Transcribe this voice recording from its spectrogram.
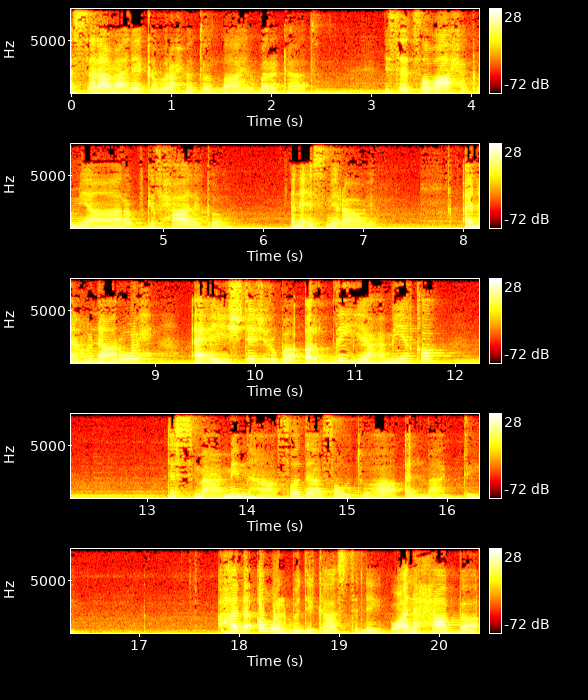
السلام عليكم ورحمة الله وبركاته. يسعد صباحكم يا رب. كيف حالكم؟ أنا اسمي راوية. أنا هنا أروح أعيش تجربة أرضية عميقة تسمع منها صدى صوتها المادي. هذا أول بوديكاست لي وأنا حابة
